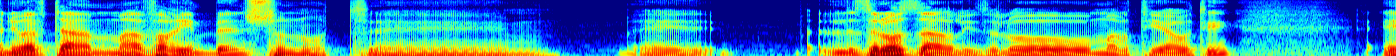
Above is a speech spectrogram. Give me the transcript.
אני אוהב את המעברים בין שונות. אה, אה, זה לא זר לי, זה לא מרתיע אותי. אה,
